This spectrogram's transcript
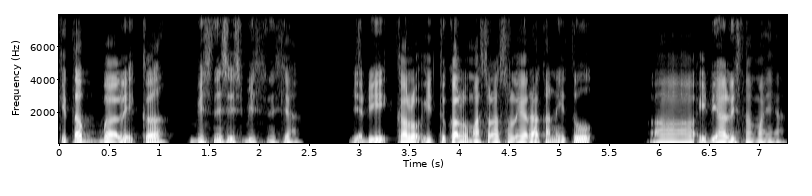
kita balik ke bisnis is bisnis ya. Jadi kalau itu kalau masalah selera kan itu eh idealis namanya,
